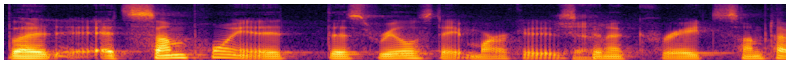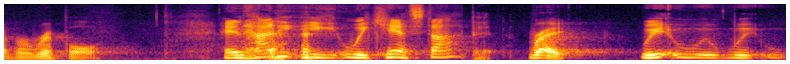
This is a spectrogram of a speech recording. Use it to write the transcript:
But at some point, it, this real estate market is Yeah. going to create some type of ripple. and how do you, we can't stop it. Right. We, we, we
